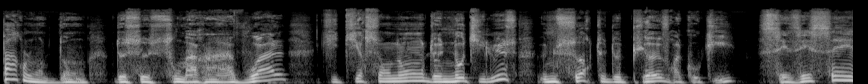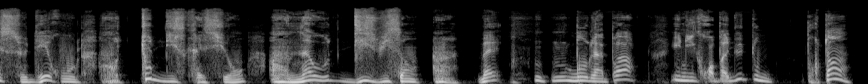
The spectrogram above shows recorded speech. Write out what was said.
Parlons donc de ce sous-marin à voile qui tire son nom de Nautilus, une sorte de pieuvre à coquille. Ces essais se déroulent en toute discrétion en août 1801. Mais Bonaparte, il n'y croit pas du tout. Pourtant,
